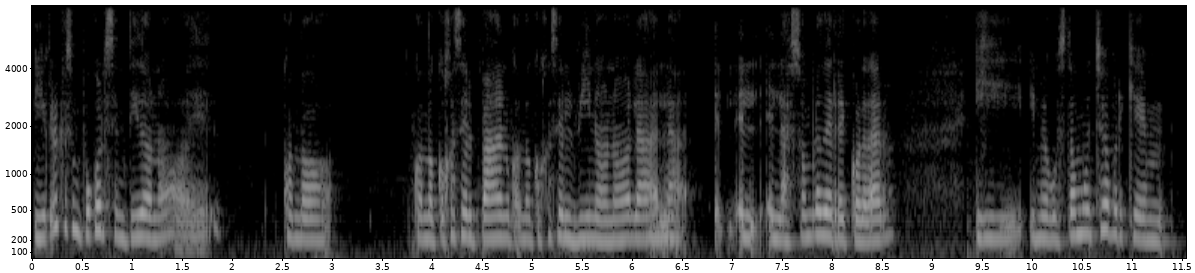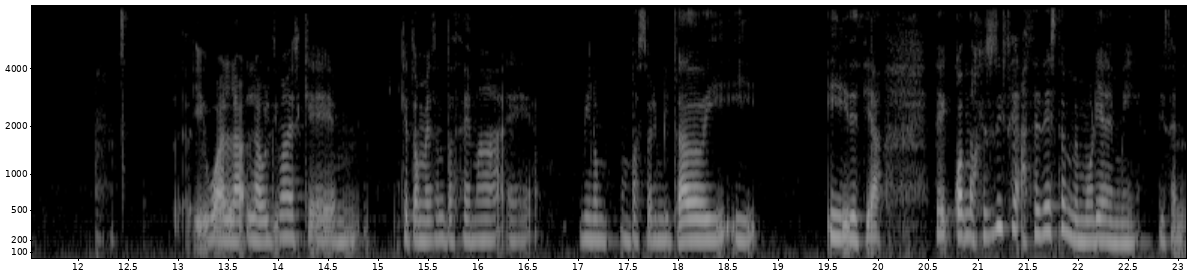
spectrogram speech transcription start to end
y, yo creo que es un poco el sentido, ¿no? Eh, cuando, cuando coges el pan, cuando coges el vino, ¿no? La, uh -huh. la, el, asombro de recordar. Y, y me gustó mucho porque igual la, la, última vez que, que tomé Santa Cena eh, vino un, un, pastor invitado y, y, y decía, cuando Jesús dice, haced esto en memoria de mí, dicen,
